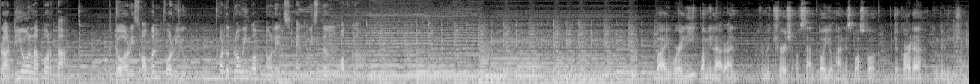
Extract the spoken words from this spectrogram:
Radio La Porta. The door is open for you for the growing of knowledge and wisdom of God. by Worley Pamilaran from the Church of Santo Yohanes Bosco, Jakarta, Indonesia.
